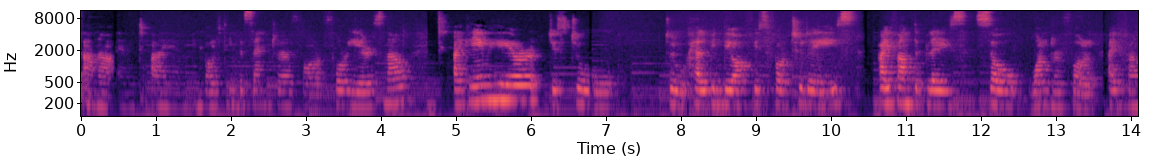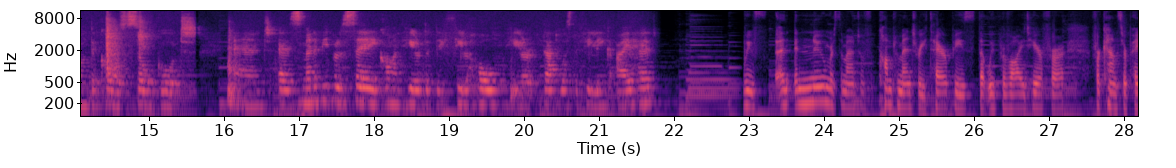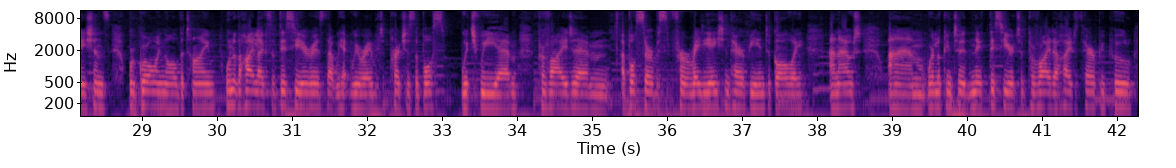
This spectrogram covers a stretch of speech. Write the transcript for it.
Anna and I am involved in the center for four years now. I came here just to to help in the office for two days. I found the place so wonderful. I found the cause so good. And as many people say, come and hear that they feel home here, that was the feeling I had. We've a, a, numerous amount of complementary therapies that we provide here for, for cancer patients. We're growing all the time. One of the highlights of this year is that we, we were able to purchase a bus which we um, provide um, a bus service for radiation therapy into Galway and out. Um, we're looking to this year to provide a hydrotherapy pool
